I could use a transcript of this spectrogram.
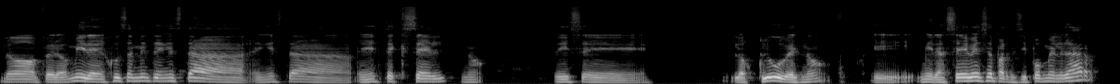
No, pero miren, justamente en esta, en esta, en este Excel, ¿no? Dice los clubes, ¿no? Y mira, seis veces participó Melgar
